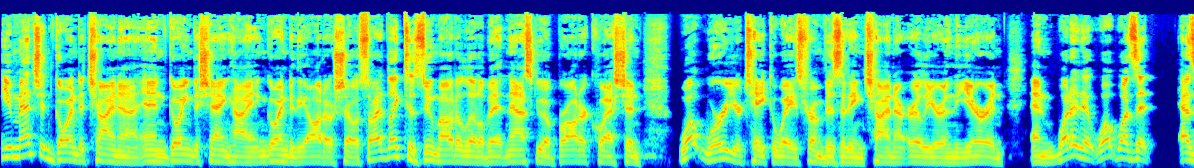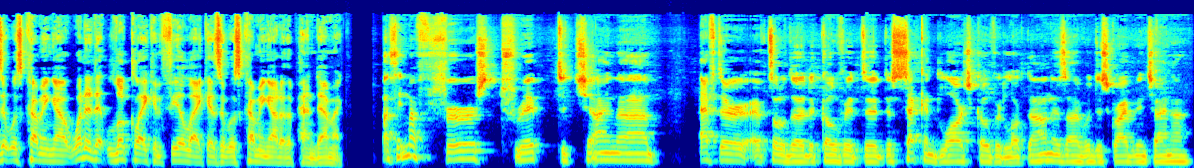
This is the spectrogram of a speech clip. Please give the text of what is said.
You mentioned going to China and going to Shanghai and going to the auto show. So I'd like to zoom out a little bit and ask you a broader question. What were your takeaways from visiting China earlier in the year and and what did it what was it as it was coming out? What did it look like and feel like as it was coming out of the pandemic? I think my first trip to China after, after the, the COVID, the, second large COVID lockdown, as I would describe it in China,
